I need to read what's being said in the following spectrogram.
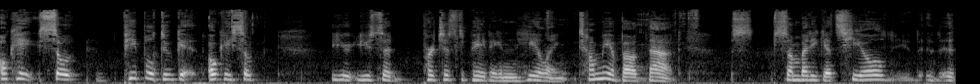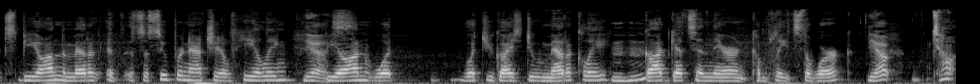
Okay, so people do get okay. So you you said participating in healing. Tell me about that. S- somebody gets healed. It's beyond the medical. It's a supernatural healing. Yes. Beyond what what you guys do medically. Mm-hmm. God gets in there and completes the work. Yep. Tell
